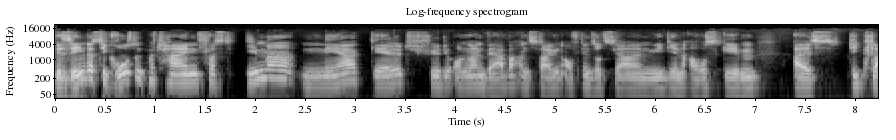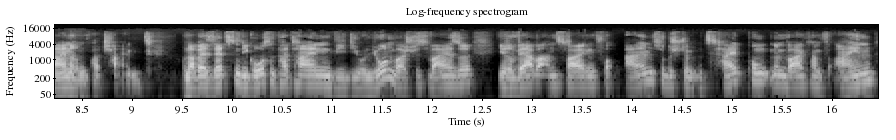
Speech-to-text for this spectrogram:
Wir sehen, dass die großen Parteien fast immer mehr Geld für die Online-Werbeanzeigen auf den sozialen Medien ausgeben als die kleineren Parteien. Und dabei setzen die großen Parteien wie die Union beispielsweise ihre Werbeanzeigen vor allem zu bestimmten Zeitpunkten im Wahlkampf ein,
